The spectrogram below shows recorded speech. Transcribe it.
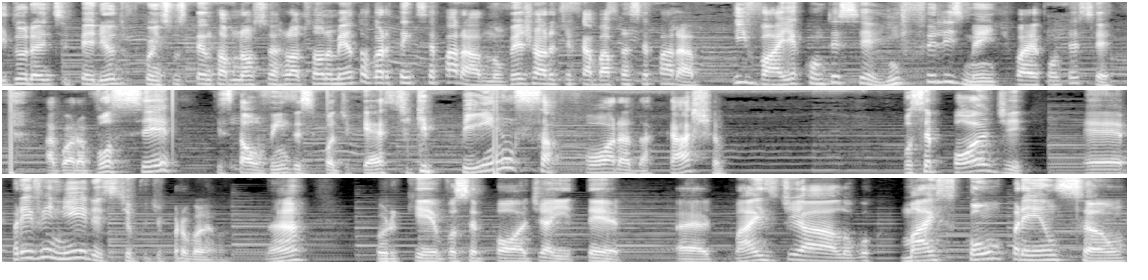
E durante esse período ficou insustentável nosso relacionamento, agora tem que separar. Não vejo a hora de acabar para separar. E vai acontecer, infelizmente vai acontecer. Agora, você que está ouvindo esse podcast, que pensa fora da caixa, você pode é, prevenir esse tipo de problema, né? Porque você pode aí ter é, mais diálogo, mais compreensão,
